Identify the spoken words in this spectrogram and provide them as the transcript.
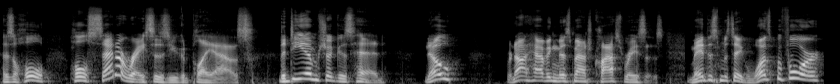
there's a whole whole set of races you could play as. The DM shook his head. No, we're not having mismatched class races. We made this mistake once before.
